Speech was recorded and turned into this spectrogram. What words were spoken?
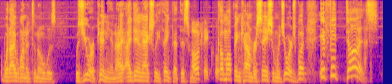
what I wanted to know was was your opinion. I, I didn't actually think that this would okay, cool. come up in conversation with George, but if it does.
